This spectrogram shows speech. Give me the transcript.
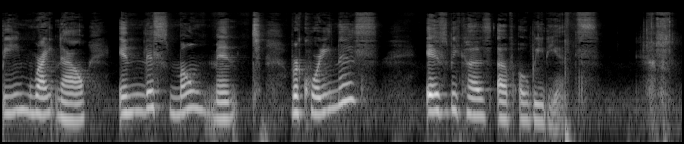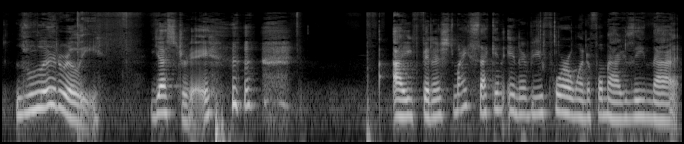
being right now in this moment recording this is because of obedience. Literally, yesterday, I finished my second interview for a wonderful magazine that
